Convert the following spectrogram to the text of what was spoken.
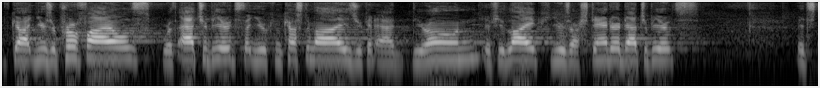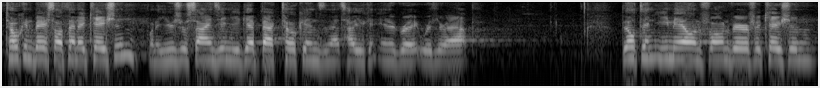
You've got user profiles with attributes that you can customize. You can add your own if you like, use our standard attributes. It's token-based authentication. When a user signs in, you get back tokens, and that's how you can integrate with your app. Built-in email and phone verification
